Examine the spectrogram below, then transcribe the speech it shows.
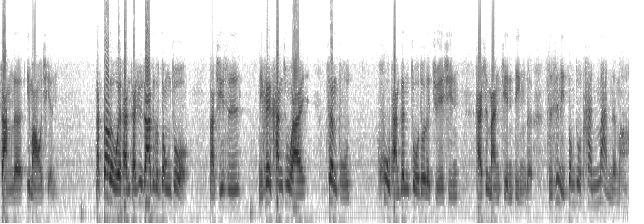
涨了一毛钱。那到了尾盘才去拉这个动作，那其实你可以看出来，政府护盘跟做多的决心还是蛮坚定的。只是你动作太慢了嘛。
